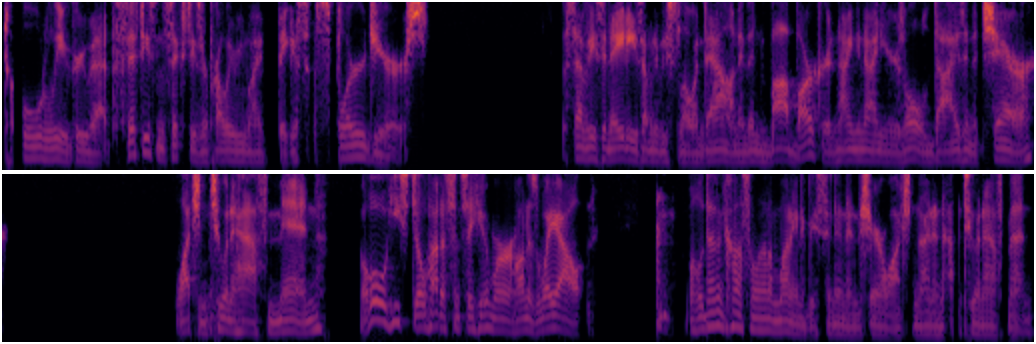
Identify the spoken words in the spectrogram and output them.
Totally agree with that. The 50s and 60s are probably my biggest splurge years. The 70s and 80s, I'm going to be slowing down. And then Bob Barker, 99 years old, dies in a chair watching Two and a Half Men. Oh, he still had a sense of humor on his way out. well, it doesn't cost a lot of money to be sitting in a chair watching nine and Two and a Half Men.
